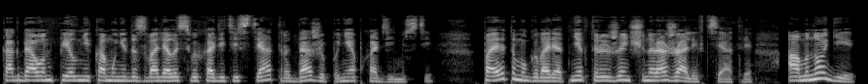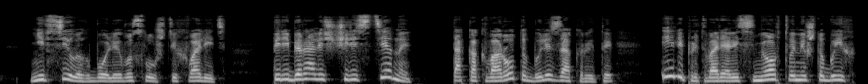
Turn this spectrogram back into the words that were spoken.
Когда он пел, никому не дозволялось выходить из театра даже по необходимости. Поэтому, говорят, некоторые женщины рожали в театре, а многие, не в силах более его слушать и хвалить, перебирались через стены, так как ворота были закрыты, или притворялись мертвыми, чтобы их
